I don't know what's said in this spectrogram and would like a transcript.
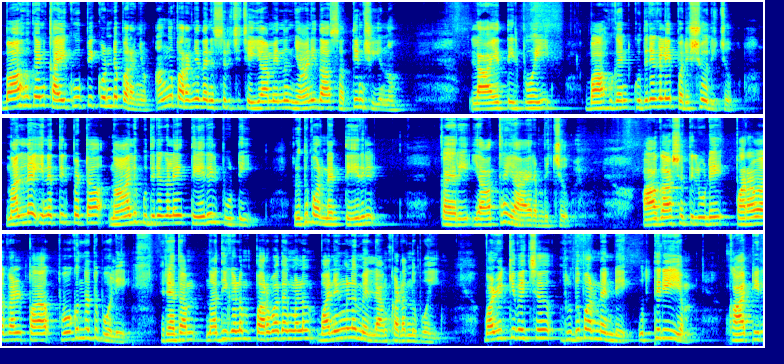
ബാഹുകൻ കൈകൂപ്പിക്കൊണ്ട് പറഞ്ഞു അങ്ങ് പറഞ്ഞതനുസരിച്ച് ചെയ്യാമെന്ന് ഞാനിതാ സത്യം ചെയ്യുന്നു. ലായത്തിൽ പോയി ബാഹുകൻ കുതിരകളെ പരിശോധിച്ചു. നല്ല ഇനത്തിൽപ്പെട്ട നാല് കുതിരകളെ തേരിൽ പൂട്ടി ഋതുപർണൻ തേരിൽ കയറി യാത്രയാരംഭിച്ചു. ആകാശത്തിലൂടെ പറവകൾ പോകുന്നത് പോലെ രഥം നദികളും പർവതങ്ങളും വനങ്ങളുമെല്ലാം കടന്നുപോയി. വഴിക്ക് വെച്ച് ഋതുപർണന്റെ ഉത്തരീയം കാറ്റിൽ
